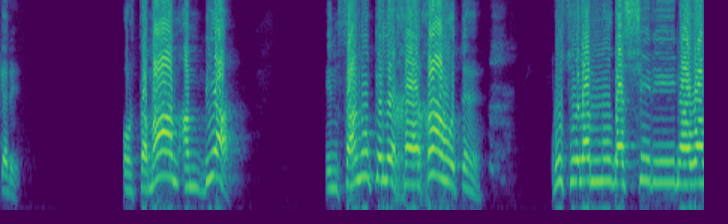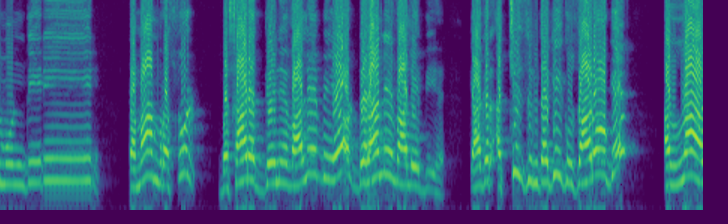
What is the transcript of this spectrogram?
کرے۔ اور تمام انبیاء انسانوں کے لیے خیر خواہ ہوتے ہیں۔ رسول مبشرین و مندرین تمام رسول بشارت دینے والے بھی ہے اور ڈرانے والے بھی ہے کہ اگر اچھی زندگی گزارو گے، اللہ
